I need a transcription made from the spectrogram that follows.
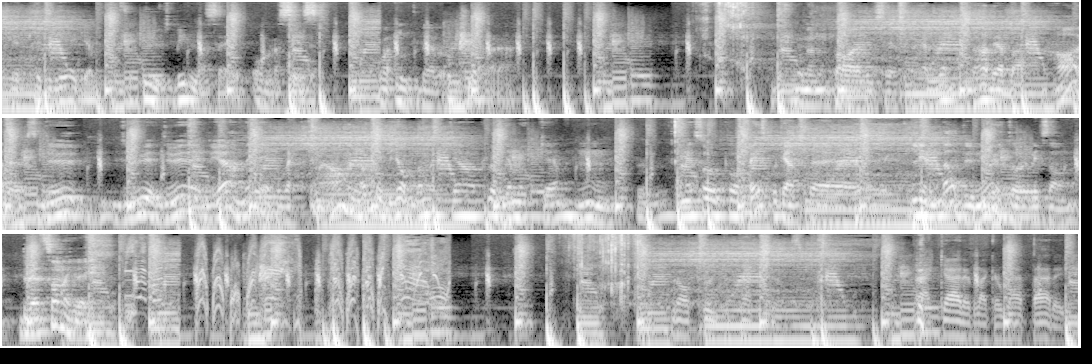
Det är ett privilegium att utbilda sig om rasism och att inte behöva uppleva det. Hon bara vill se som helvete. Då hade jag bara, jaha du, så du, du, du, du gör andra grejer på veckorna? Ja men okej, du jobbar mycket, jag pluggar mycket. Mm. Men jag såg på Facebook att eh, Linda och du, ni var ute och liksom, du vet sådana grejer. Bra Back at it like a rap addict.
